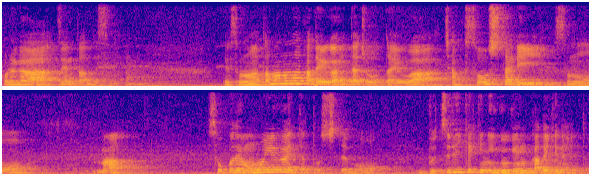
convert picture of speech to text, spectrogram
これが前段ですね。でその頭の中で描いた状態は着想したりそのまあそこで思い描いたとしても物理的に具現化できないと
